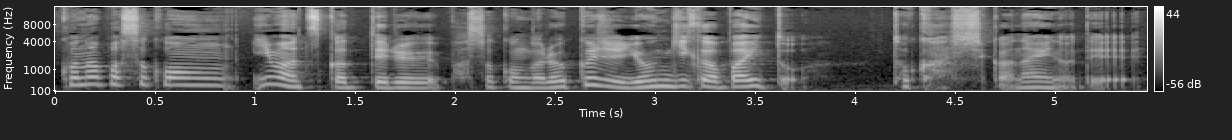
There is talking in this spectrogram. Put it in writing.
このパソコン今使ってるパソコンが 64GB とかしかないので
